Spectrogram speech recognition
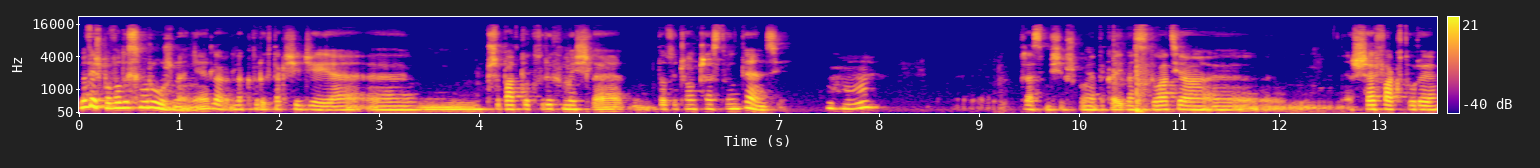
No wiesz, powody są różne, nie? Dla, dla których tak się dzieje. Przypadki, o których myślę, dotyczą często intencji. Mhm. Teraz mi się przypomina taka jedna sytuacja szefa, który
